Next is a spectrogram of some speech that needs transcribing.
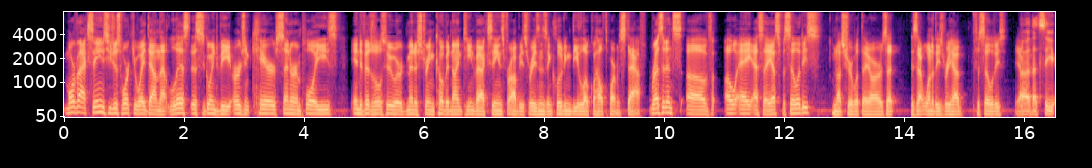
More vaccines, you just work your way down that list. This is going to be urgent care center employees, individuals who are administering COVID 19 vaccines for obvious reasons, including the local health department staff. Residents of OASAS facilities. I'm not sure what they are. Is that is that one of these rehab facilities? Yeah. Uh, that's the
